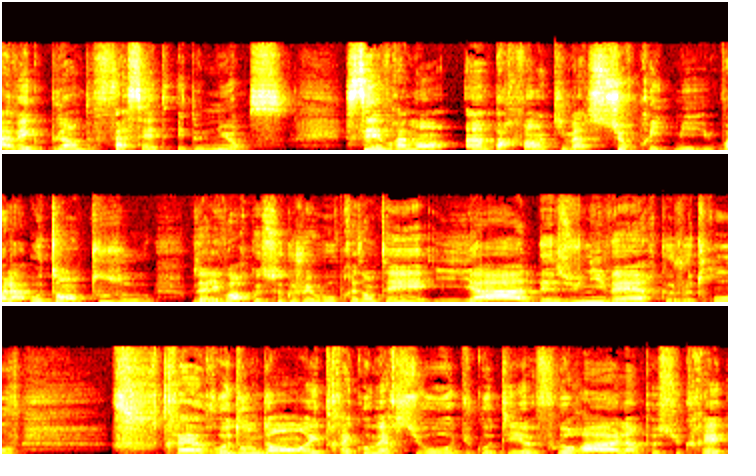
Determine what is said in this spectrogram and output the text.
avec plein de facettes et de nuances. C'est vraiment un parfum qui m'a surpris. Mais voilà, autant tous, vous allez voir que ce que je vais vous présenter, il y a des univers que je trouve très redondants et très commerciaux, du côté euh, floral, un peu sucré.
